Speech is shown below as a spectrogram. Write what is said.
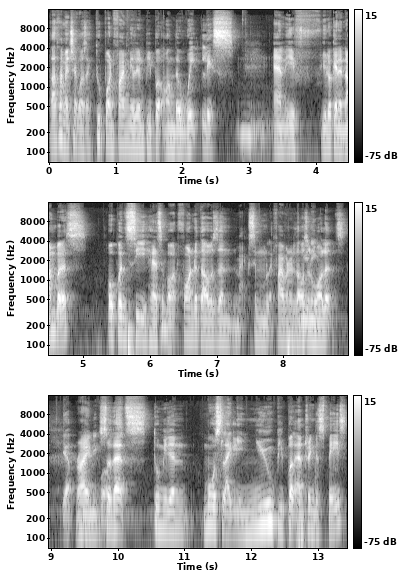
last time I checked was like 2.5 million people on the wait list. Hmm. And if you look at the numbers, OpenSea has about 400,000 maximum like 500,000 Meaning- wallets. Yep, Right. unique So that's two million most likely new people entering the space,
